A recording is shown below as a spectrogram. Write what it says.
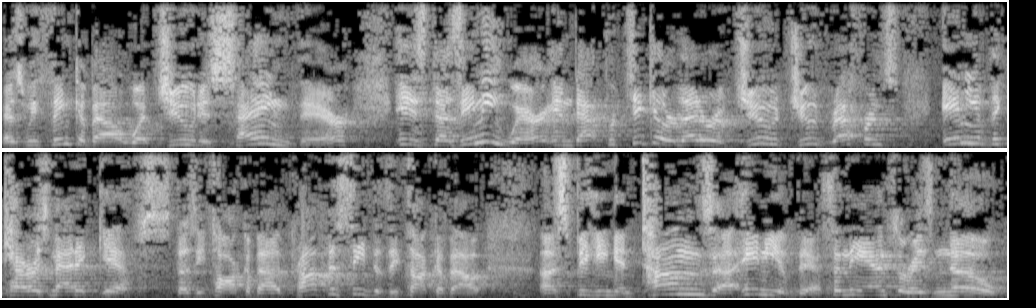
as we think about what Jude is saying there is does anywhere in that particular letter of Jude, Jude reference any of the charismatic gifts? Does he talk about prophecy? Does he talk about uh, speaking in tongues? Uh, any of this? And the answer is no.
